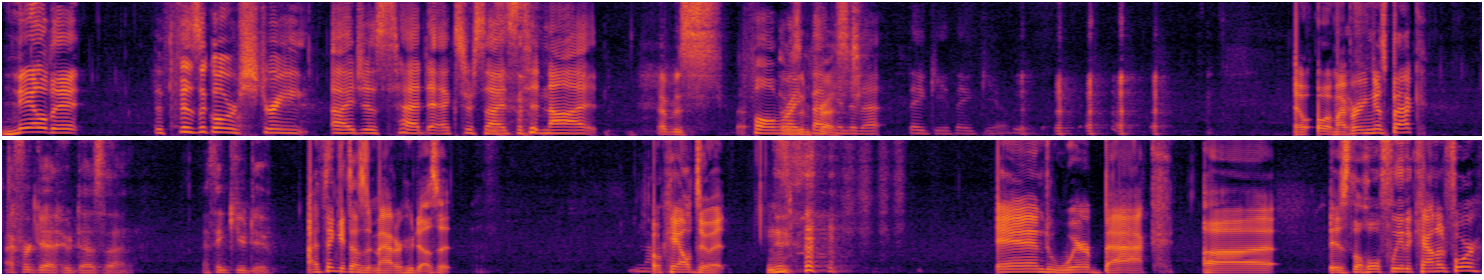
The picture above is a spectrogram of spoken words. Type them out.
Nailed it. The physical restraint I just had to exercise to not That was fall I was right back into that. Thank you, thank you. Oh, oh, am I bringing us back? I forget who does that. I think you do. I think it doesn't matter who does it. No. Okay, I'll do it. and we're back. Uh, is the whole fleet accounted for?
